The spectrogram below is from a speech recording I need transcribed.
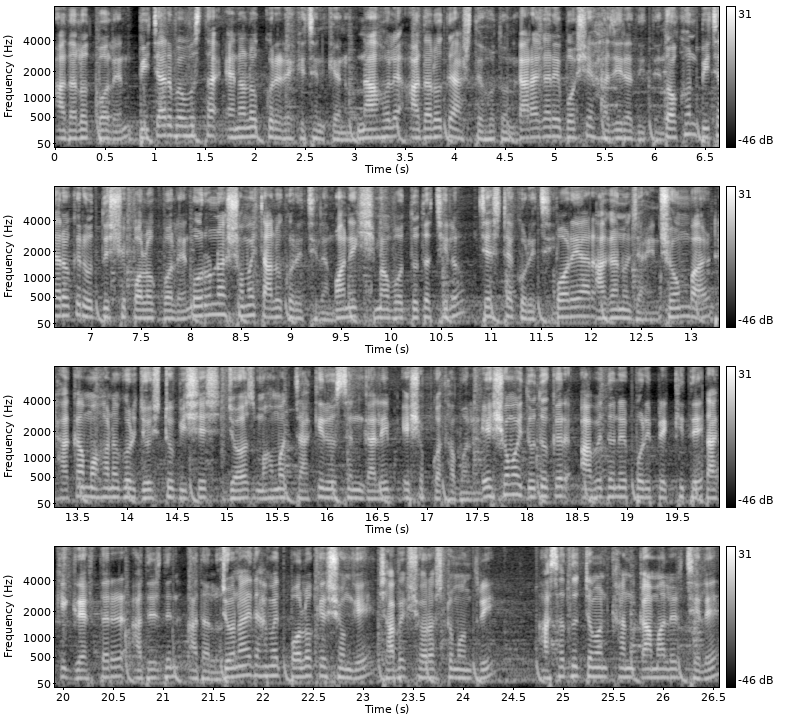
আদালত বলেন, বিচার ব্যবস্থা অ্যানালগ করে রেখেছেন কেন? না হলে আদালতে আসতে হতো না। কারাগারে বসে হাজিরা দিতেন। তখন বিচারকের উদ্দেশ্যে পলক বলেন, করোনার সময় চালু করেছিলাম। অনেক সীমাবদ্ধতা ছিল, চেষ্টা করেছি। পরে আর আগানো যায়নি। সোমবার ঢাকা মহানগর জ্যেষ্ঠ বিশেষ জজ মোহাম্মদ জাকির হোসেন গালিব এসব কথা বলেন। এ সময় দুদকের আবেদনের পরিপ্রেক্ষিতে তাকে গ্রেফতারের আদেশ দেন আদালত। জোনাইদ আহমেদ পলকের সঙ্গে সাবেক স্বরাষ্ট্রমন্ত্রী আসাদুজ্জামান খান কামালের ছেলে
